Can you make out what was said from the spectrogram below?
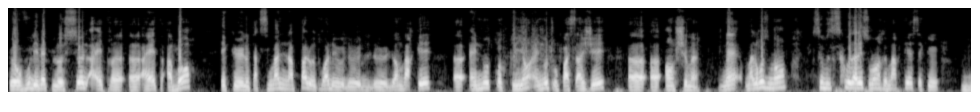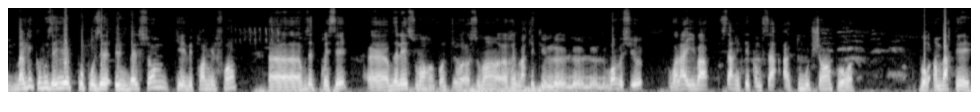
vous devez être le seul à être, euh, à être à bord et que le taximan n'a pas le droit d'embarquer de, de, un autre client, un autre passager euh, euh, en chemin. Mais malheureusement, ce, que vous allez souvent remarquer, c'est que malgré que vous ayez proposé une belle somme qui est de 3000 francs, euh, vous êtes pressé, euh, vous allez souvent euh, remarquer que le, le, bon monsieur, voilà, il va s'arrêter comme ça à tout bout de champ pour, pour embarquer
